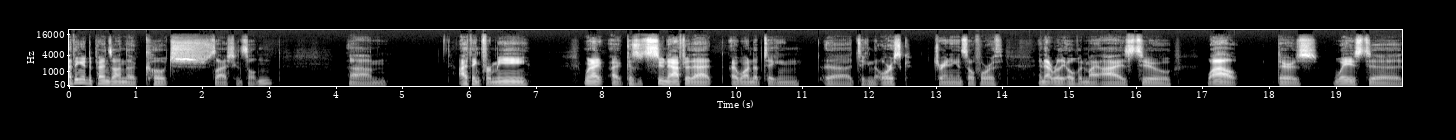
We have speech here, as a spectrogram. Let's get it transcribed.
I think it depends on the coach slash consultant. Um, I think for me, when I, because soon after that, I wound up taking, uh, taking the ORSC training and so forth, and that really opened my eyes to wow, there's ways to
